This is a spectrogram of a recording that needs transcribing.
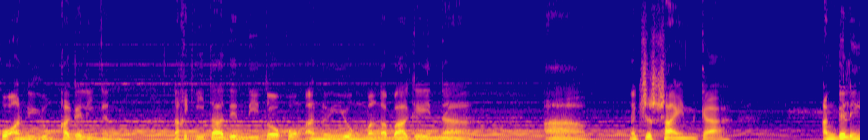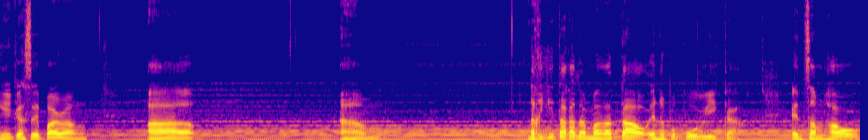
kung ano yung kagalingan mo. Nakikita din dito kung ano yung mga bagay na uh, nagsashine ka. Ang galing eh kasi parang uh, um, nakikita ka ng mga tao and napupuri ka. And somehow,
